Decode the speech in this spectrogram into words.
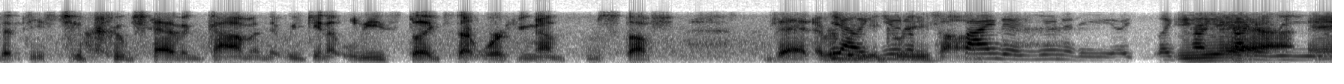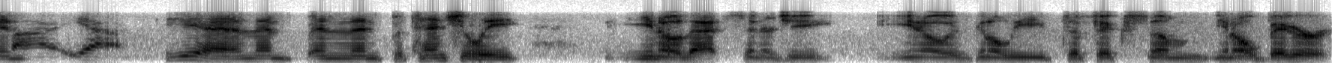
that these two groups have in common that we can at least like start working on some stuff that everybody yeah, like agrees uni- on. Find a unity, like like yeah. And, yeah. Yeah, and then and then potentially, you know, that synergy, you know, is going to lead to fix some, you know, bigger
